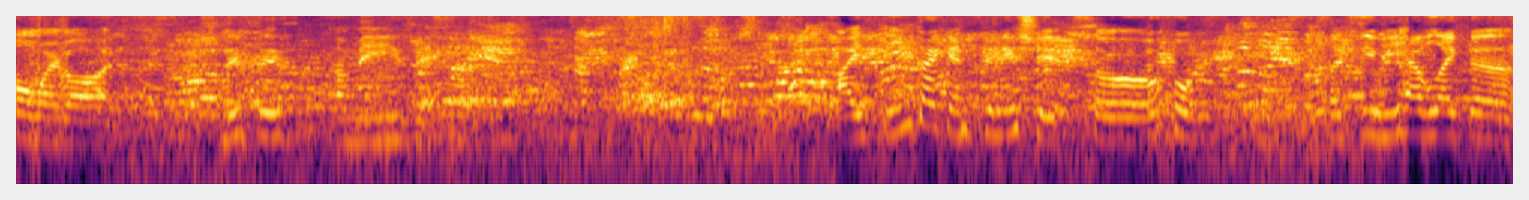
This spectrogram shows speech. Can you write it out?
Oh my god. This is amazing. I think I can finish it, so Let's see, we have like a,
